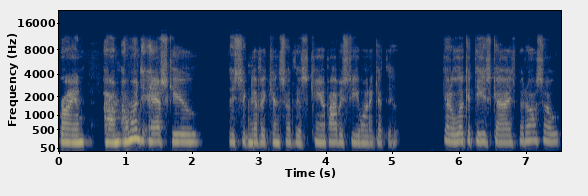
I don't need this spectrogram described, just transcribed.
Brian, um, I wanted to ask you the significance of this camp. Obviously, you want to get the get a look at these guys, but also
